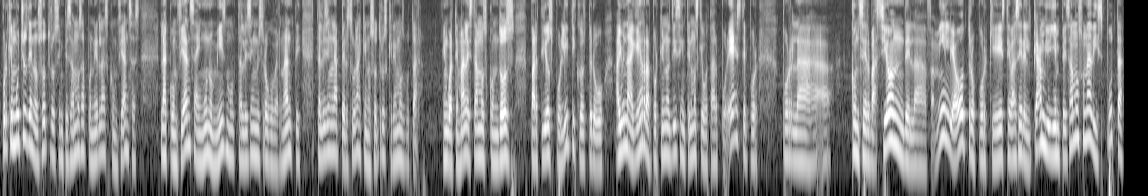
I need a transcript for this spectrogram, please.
Porque muchos de nosotros empezamos a poner las confianzas, la confianza en uno mismo, tal vez en nuestro gobernante, tal vez en la persona que nosotros queremos votar. En Guatemala estamos con dos partidos políticos, pero hay una guerra porque unos dicen tenemos que votar por este, por, por la conservación de la familia, otro porque este va a ser el cambio y empezamos una disputa,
